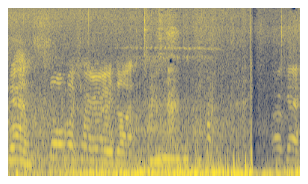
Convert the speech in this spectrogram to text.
Damn, so much harder than I thought. okay.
